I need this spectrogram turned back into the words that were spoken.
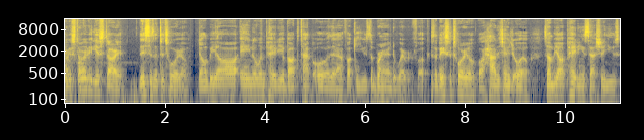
we get started, we get started, this is a tutorial. Don't be all anal and petty about the type of oil that I fucking use, the brand or whatever the fuck. It's a basic tutorial on how to change oil. Don't be all petty and say I should use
